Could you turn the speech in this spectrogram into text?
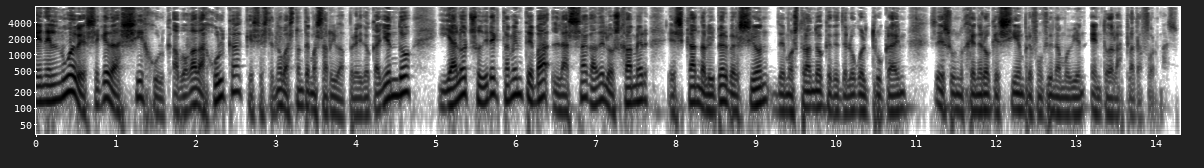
En el 9 se queda She-Hulk, abogada Hulka, que se estrenó bastante más arriba, pero ha ido cayendo. Y al 8 directamente va la saga de los Hammer, escándalo y perversión, demostrando que desde luego el True Crime es un género que siempre funciona muy bien en todas las plataformas.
